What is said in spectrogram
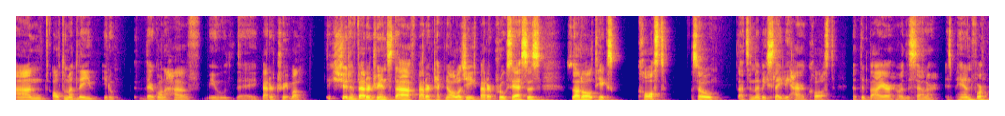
and ultimately, you know, they're going to have you know the better train. Well, they should have better trained staff, better technologies, better processes. So that all takes cost. So that's a maybe slightly higher cost that the buyer or the seller is paying for.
